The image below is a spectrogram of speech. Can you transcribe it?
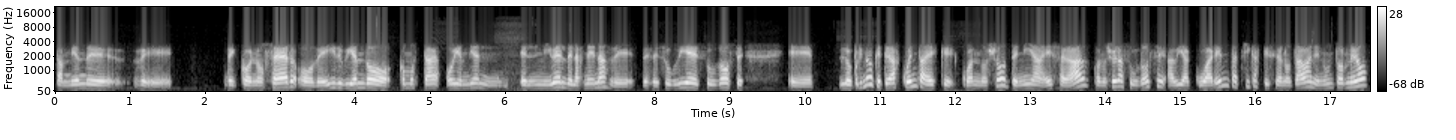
también de, de, conocer o de ir viendo cómo está hoy en día el nivel de las nenas de, desde sub 10, sub 12, eh, lo primero que te das cuenta es que cuando yo tenía esa edad, cuando yo era sub-12, había 40 chicas que se anotaban en un torneo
